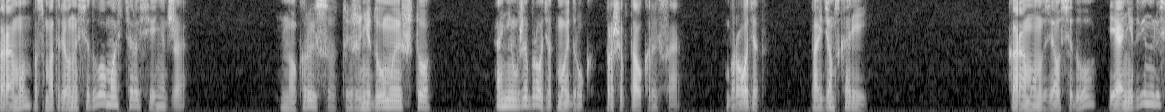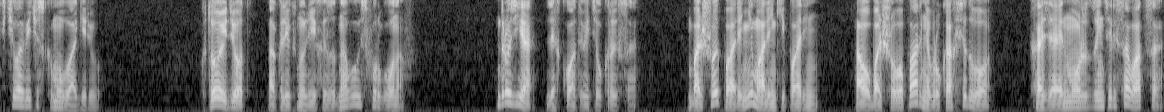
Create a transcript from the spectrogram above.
Карамон посмотрел на седло мастера Сенеджа. «Но, крыса, ты же не думаешь, что...» «Они уже бродят, мой друг», — прошептал крыса. «Бродят. Пойдем скорей». Карамон взял седло, и они двинулись к человеческому лагерю. «Кто идет?» — окликнули их из одного из фургонов. «Друзья», — легко ответил крыса. «Большой парень не маленький парень, а у большого парня в руках седло. Хозяин может заинтересоваться».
